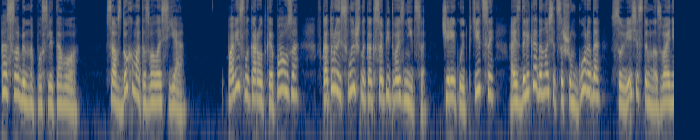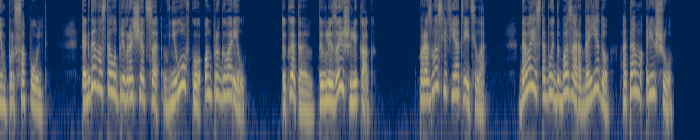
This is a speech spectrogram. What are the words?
«Особенно после того», — со вздохом отозвалась я. Повисла короткая пауза, в которой слышно, как сопит возница, чирикают птицы, а издалека доносится шум города с увесистым названием Парсапольд. Когда она стала превращаться в неловкую, он проговорил. «Так это, ты влезаешь или как?» Поразмыслив, я ответила. «Давай я с тобой до базара доеду, а там решу.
